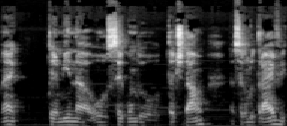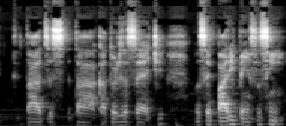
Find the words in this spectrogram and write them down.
né, termina o segundo touchdown, o segundo drive, tá, tá 14 a 7, você para e pensa assim,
